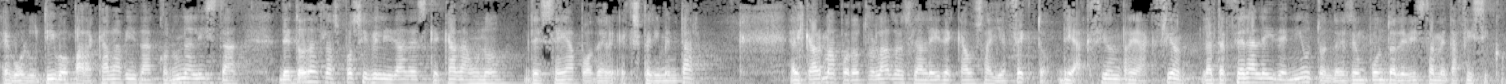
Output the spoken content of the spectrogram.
evolutivo para cada vida con una lista de todas las posibilidades que cada uno desea poder experimentar. El karma, por otro lado, es la ley de causa y efecto, de acción-reacción, la tercera ley de Newton desde un punto de vista metafísico.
